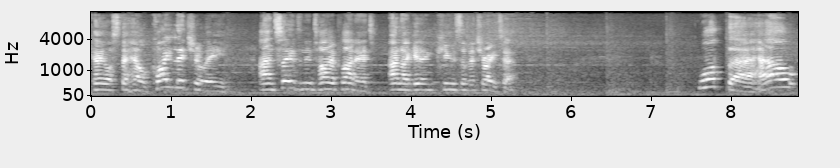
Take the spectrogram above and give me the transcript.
chaos to hell quite literally, and saved an entire planet, and I get accused of a traitor. What the hell?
